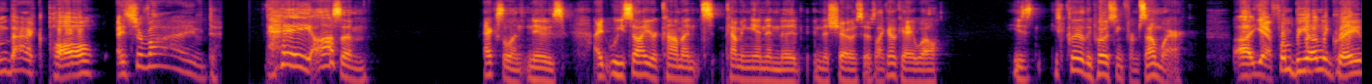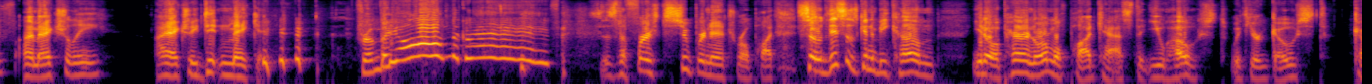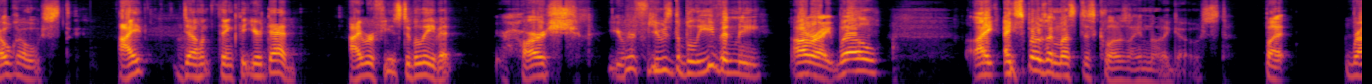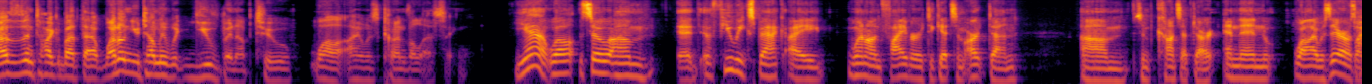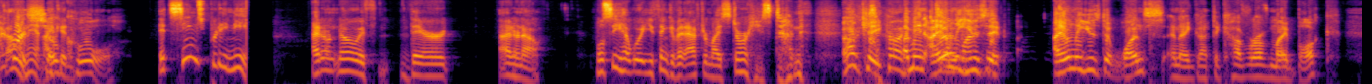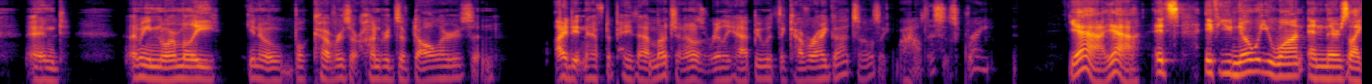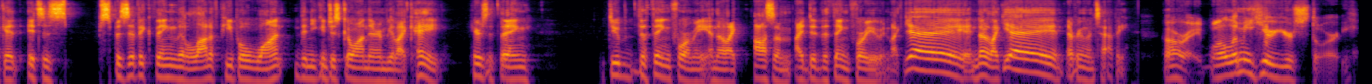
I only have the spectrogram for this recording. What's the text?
I'm back, Paul. I survived. Hey, awesome. Excellent news. I, we saw your comments coming in in the in the show, so it's like, okay, well, he's he's clearly posting from somewhere. Uh, yeah, from beyond the grave. I'm actually, I actually didn't make it. from beyond the grave. This is the first supernatural pod. So this is going to become, you know, a paranormal podcast that you host with your ghost co-host. I don't think that you're dead. I refuse to believe it. You're harsh. You refuse to believe in me. All right, well, I, I suppose I must disclose I am not a ghost. But rather than talk about that, why don't you tell me what you've been up to while I was convalescing? Yeah, well, so um, a, a few weeks back, I went on Fiverr to get some art done, um, some concept art, and then while I was there, I was like, Fiverr oh man, so I could. cool. It seems pretty neat. I don't know if they're, I don't know. We'll see how what you think of it after my story is done. Okay, So I mean, I only wanted used to- it, I only used it once, and I got the cover of my book, and, I mean, normally, you know, book covers are hundreds of dollars, and I didn't have to pay that much, and I was really happy with the cover I got, so I was like, wow, this is great. Yeah, yeah. It's if you know what you want and there's like a it's a specific thing that a lot of people want, then you can just go on there and be like, "Hey, here's the thing. Do the thing for me." And they're like, "Awesome, I did the thing for you." And like, "Yay!" And they're like, "Yay!" And everyone's happy. All right, well, let me hear your story.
